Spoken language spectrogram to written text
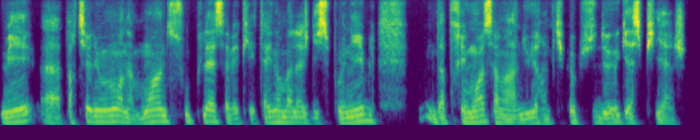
Mais à partir du moment où on a moins de souplesse avec les tailles d'emballage disponibles, d'après moi, ça va induire un petit peu plus de gaspillage.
